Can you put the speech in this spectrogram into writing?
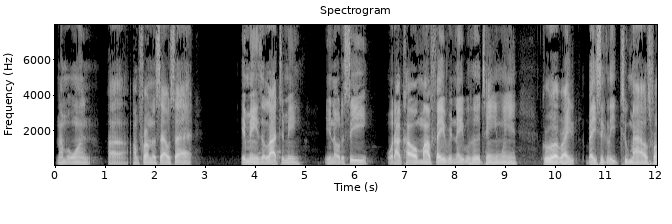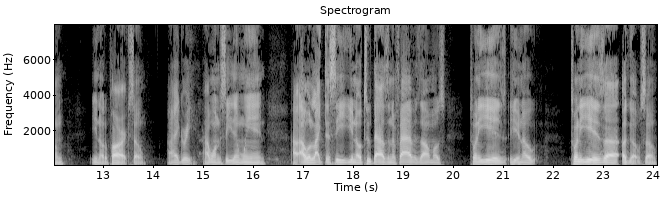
Number one, uh, I'm from the South Side. It means a lot to me, you know, to see what I call my favorite neighborhood team win. Grew up right, basically two miles from, you know, the park. So I agree. I want to see them win. I, I would like to see, you know, 2005 is almost 20 years, you know, 20 years uh, ago. So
